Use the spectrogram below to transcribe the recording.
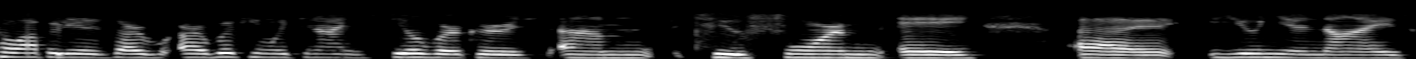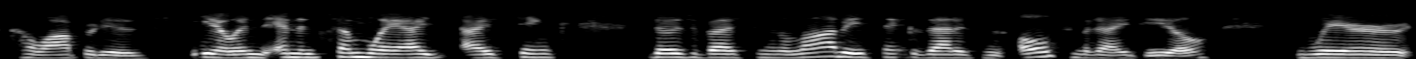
cooperatives are are working with United Steelworkers um, to form a uh, unionized cooperative. You know, and, and in some way, I I think those of us in the lobby think of that as an ultimate ideal where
